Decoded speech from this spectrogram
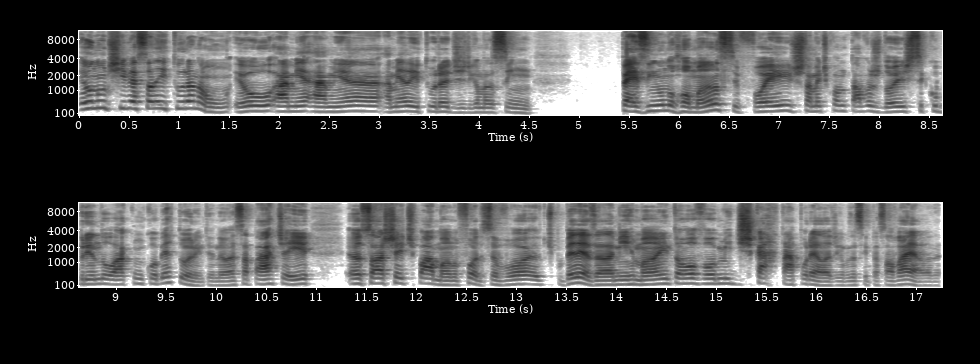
eu não tive essa leitura, não. Eu, a, minha, a, minha, a minha leitura de, digamos assim, pezinho no romance foi justamente quando tava os dois se cobrindo lá com cobertura, entendeu? Essa parte aí eu só achei, tipo, ah, mano, foda-se, eu vou. Tipo, beleza, ela é minha irmã, então eu vou me descartar por ela, digamos assim, pra salvar ela, né?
